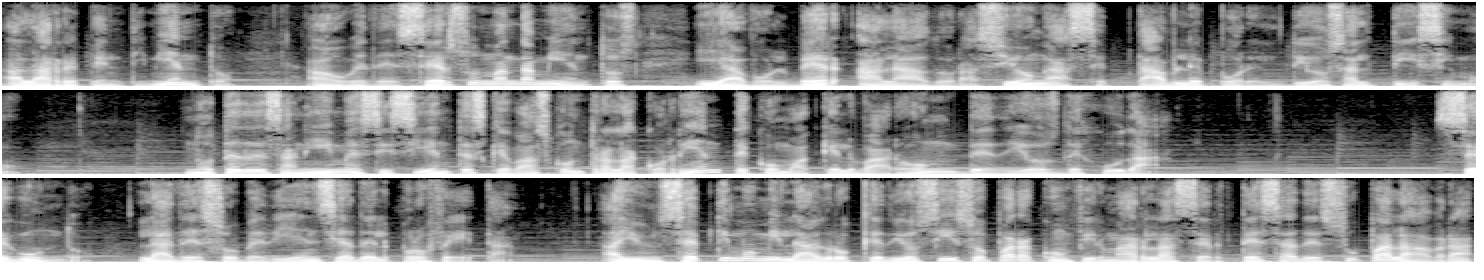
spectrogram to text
al arrepentimiento, a obedecer sus mandamientos y a volver a la adoración aceptable por el Dios Altísimo. No te desanimes si sientes que vas contra la corriente como aquel varón de Dios de Judá. Segundo, la desobediencia del profeta. Hay un séptimo milagro que Dios hizo para confirmar la certeza de su palabra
